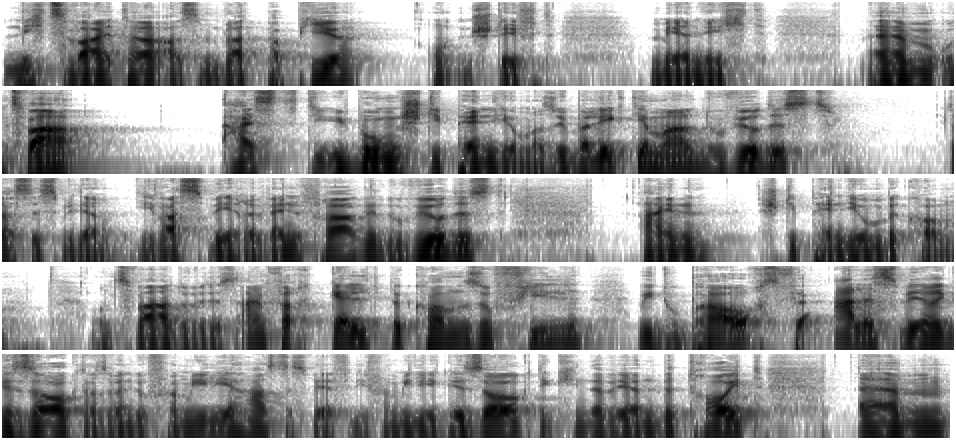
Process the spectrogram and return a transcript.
nichts weiter als ein Blatt Papier und ein Stift, mehr nicht. Ähm, und zwar heißt die Übung Stipendium. Also überleg dir mal, du würdest, das ist wieder die Was wäre wenn Frage, du würdest ein Stipendium bekommen. Und zwar, du würdest einfach Geld bekommen, so viel wie du brauchst. Für alles wäre gesorgt. Also wenn du Familie hast, es wäre für die Familie gesorgt, die Kinder werden betreut. Ähm,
